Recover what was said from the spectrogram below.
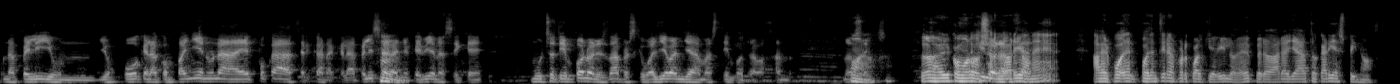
una peli y un, y un juego que la acompañe en una época cercana, que la peli sea el Hmm. año que viene, así que mucho tiempo no les da, pero es que igual llevan ya más tiempo trabajando. No bueno, sé. A ver cómo lo, lo harían, ¿eh? A ver, pueden, pueden tirar por cualquier hilo, ¿eh? Pero ahora ya tocaría spin-off.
